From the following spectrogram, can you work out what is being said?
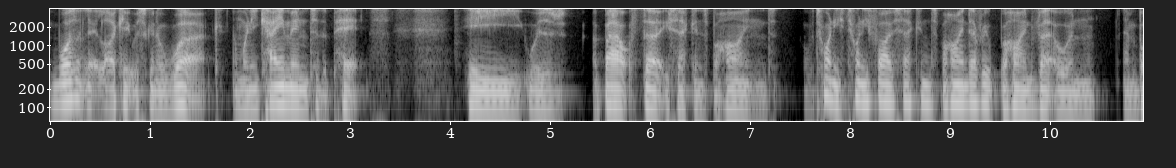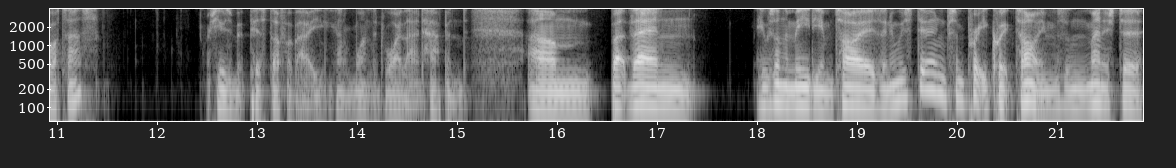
wasn't like it was going to work. And when he came into the pits, he was about 30 seconds behind or 20, 25 seconds behind every behind Vettel and, and Bottas, which he was a bit pissed off about. He kind of wondered why that had happened. Um, but then he was on the medium tyres and he was doing some pretty quick times and managed to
